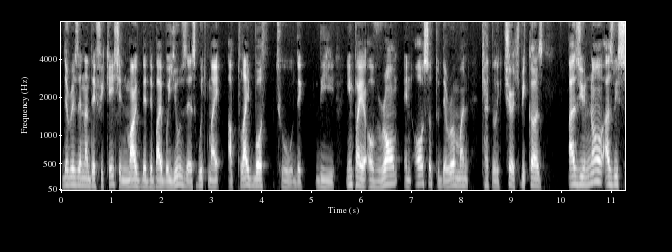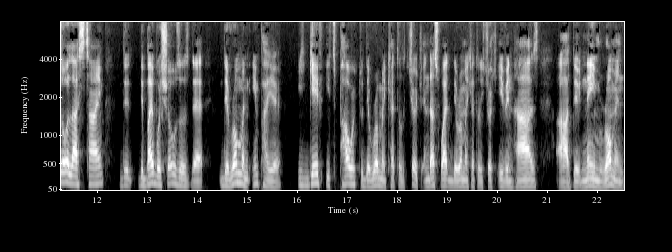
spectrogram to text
there is an identification mark that the Bible uses, which might apply both to the the Empire of Rome and also to the Roman Catholic Church. Because, as you know, as we saw last time, the, the Bible shows us that the Roman Empire it gave its power to the Roman Catholic Church, and that's why the Roman Catholic Church even has uh, the name Roman,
